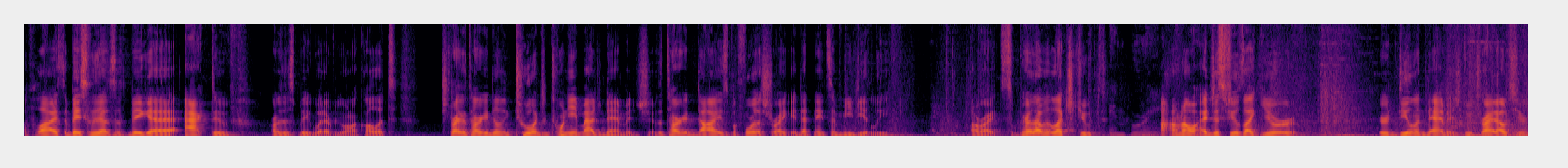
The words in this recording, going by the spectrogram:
Applies basically that's this big uh, active or this big whatever you want to call it. Strike the target dealing 228 magic damage. If the target dies before the strike, it detonates immediately. Alright, so pair that with Electrocute. I don't know, it just feels like you're you're dealing damage. Do we try it out here?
